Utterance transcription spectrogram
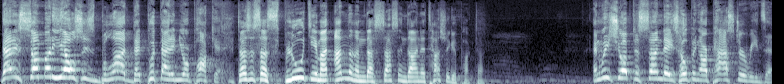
That is somebody else's blood that put that in your pocket. Das ist das Blut jemand anderem, das das in deine Tasche gepackt hat. And we show up to Sundays hoping our pastor reads it.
